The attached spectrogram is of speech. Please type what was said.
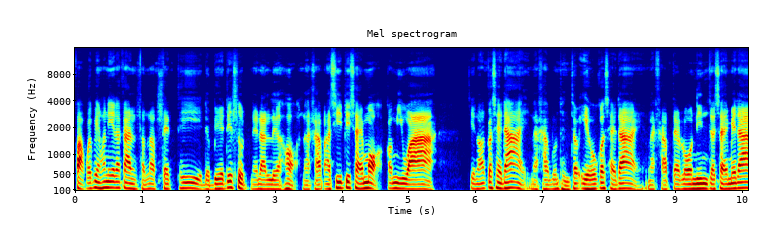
ฝากไว้เพียงเท่านี้แล้วกันสำหรับเซตที่เดอะเบสที่สุดในดันเรือเหาะนะครับ อาชีพที่ใช้เหมาะก็มีวาเจนอตก็ใช้ได้นะครับรวมถึงเจ้าเอลก็ใช้ได้นะครับ แต่โรนินจะใช้ไม่ได้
